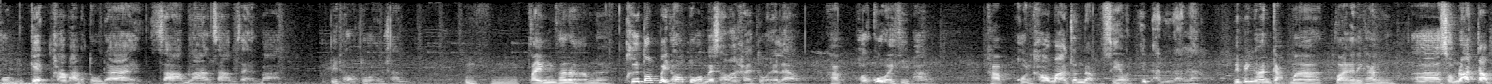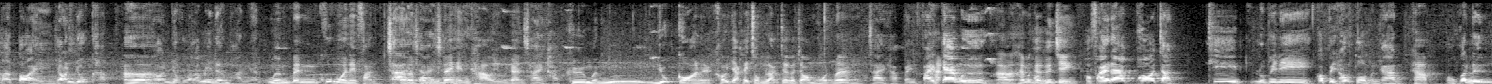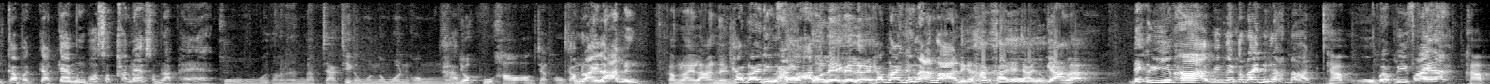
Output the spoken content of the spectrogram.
ผมเก็บค่าผ่านประตูได้3ล้าน3แสนบาท ปิดห้องตั๋วทุกชั้น อื้อหือเต็มสนามเลย คือต้องปิดห้องตั๋วไม่สามารถขายตั๋วได้แล้ว ครับ เพราะกลัวเวทีพัง ครับ คนเข้ามาจนแบบเสียอึดอัดอึดอัดแล้วนี่เป็นงานกลับมาต่อยกันอีกครั้งหนึงเอ่อสมรักกลับมาต่อยย้อนยุคครับอ่า ย้อนยุคแล้วก็มีเดิมพันกัน เหมือนเป็นคู่มวยในฝันใช่ตอนนั้นผมใช่ใช่ได้เห็นข่าวอยู่เหมือนกันใช่ครับ คือเหมือนยุคก่อนเนี่ยเขาอยากให้สมรักเจอกับจอมโหดมาก ใช่ครับ เป็นไฟล์แก้มืออ่าให้มันเกิดขึ้นจริง พอไฟล์แรกพ่อจัด ที่ลูมพินีก็ปิดห้องตัวเหมือนกัน ครับ ผมก็ดึงกลับมาจัดแก้มือเพราะครั้งแรกสมรักแพ้ โหตอนนั้นแบบจากที่กังวลกังวลคงเหมือครันบ ยกภูเขาออกจากอกกำไรล้านหนึ่ง กำไรล้านหนึ่งกำไรหนึ่งล้านบอกบาท ตัวเลขได้เลย กำไรหนึ่งล้านบาทอันนี้ก็หักค่าใช้จ่ายทุกอย่างแล้ว เด็กอายุยี่ห้ามีเงินกำไรหนึ่งล้านบาทครับ โอ้โหแบบมีไฟนะ ครับ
